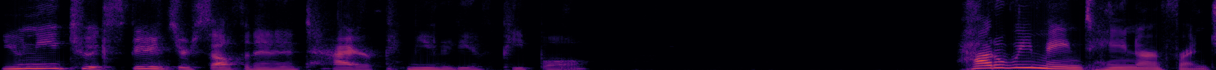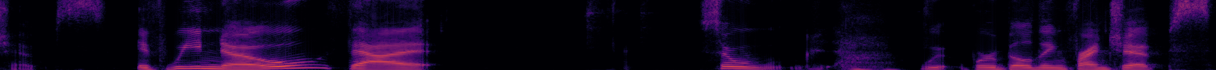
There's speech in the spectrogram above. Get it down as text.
you need to experience yourself in an entire community of people. How do we maintain our friendships? If we know that so we're building friendships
